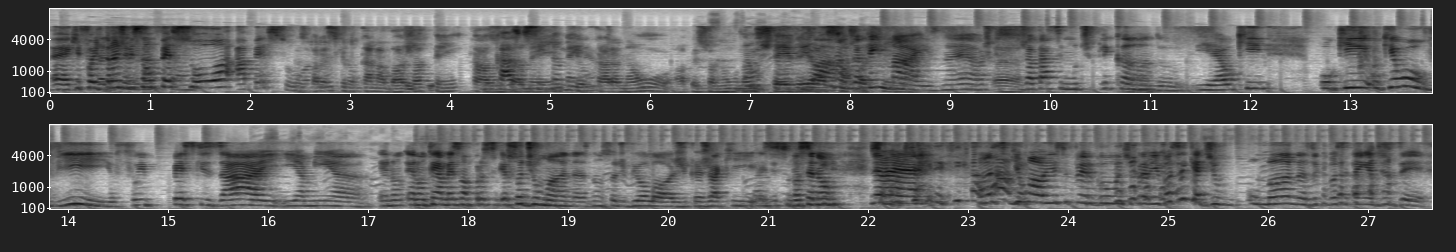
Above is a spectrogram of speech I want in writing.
É, que foi transmissão pessoa a pessoa. Mas parece que no Canadá já tem um caso, um caso também, assim também, que né? o cara não. A pessoa não, não, não esteve lá. Não, já tem mais, né? Acho que é. já está se multiplicando. Uhum. E é o que o que, o que eu ouvi, eu fui pesquisar e, a minha. Eu não, eu não tenho a mesma proximidade. Eu sou de humanas, não sou de biológica, já que Mas você não. Não, é, antes que o Maurício pergunte para mim, você que é de humanas, o que você tem a dizer?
